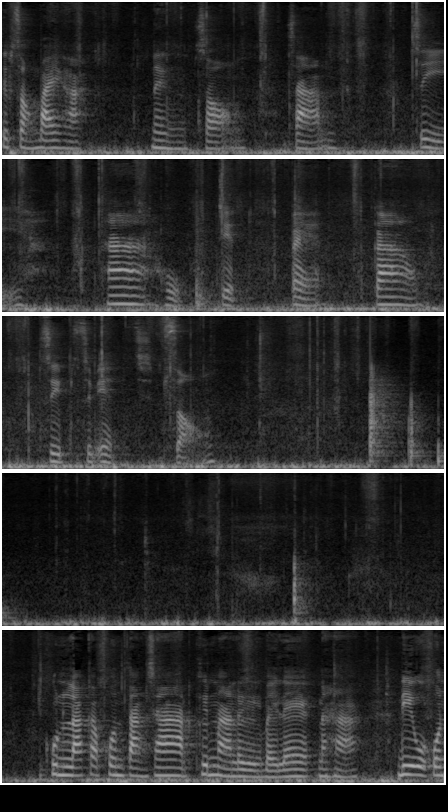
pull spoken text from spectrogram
สิบสองใบค่ะหนึ่งสองสามสี่ห้าหกเจ็ดแปดเก้าสิบสิบเอ็ดสิบสองคุณรักกับคนต่างชาติขึ้นมาเลยใบแรกนะคะ ดีกว่าคน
